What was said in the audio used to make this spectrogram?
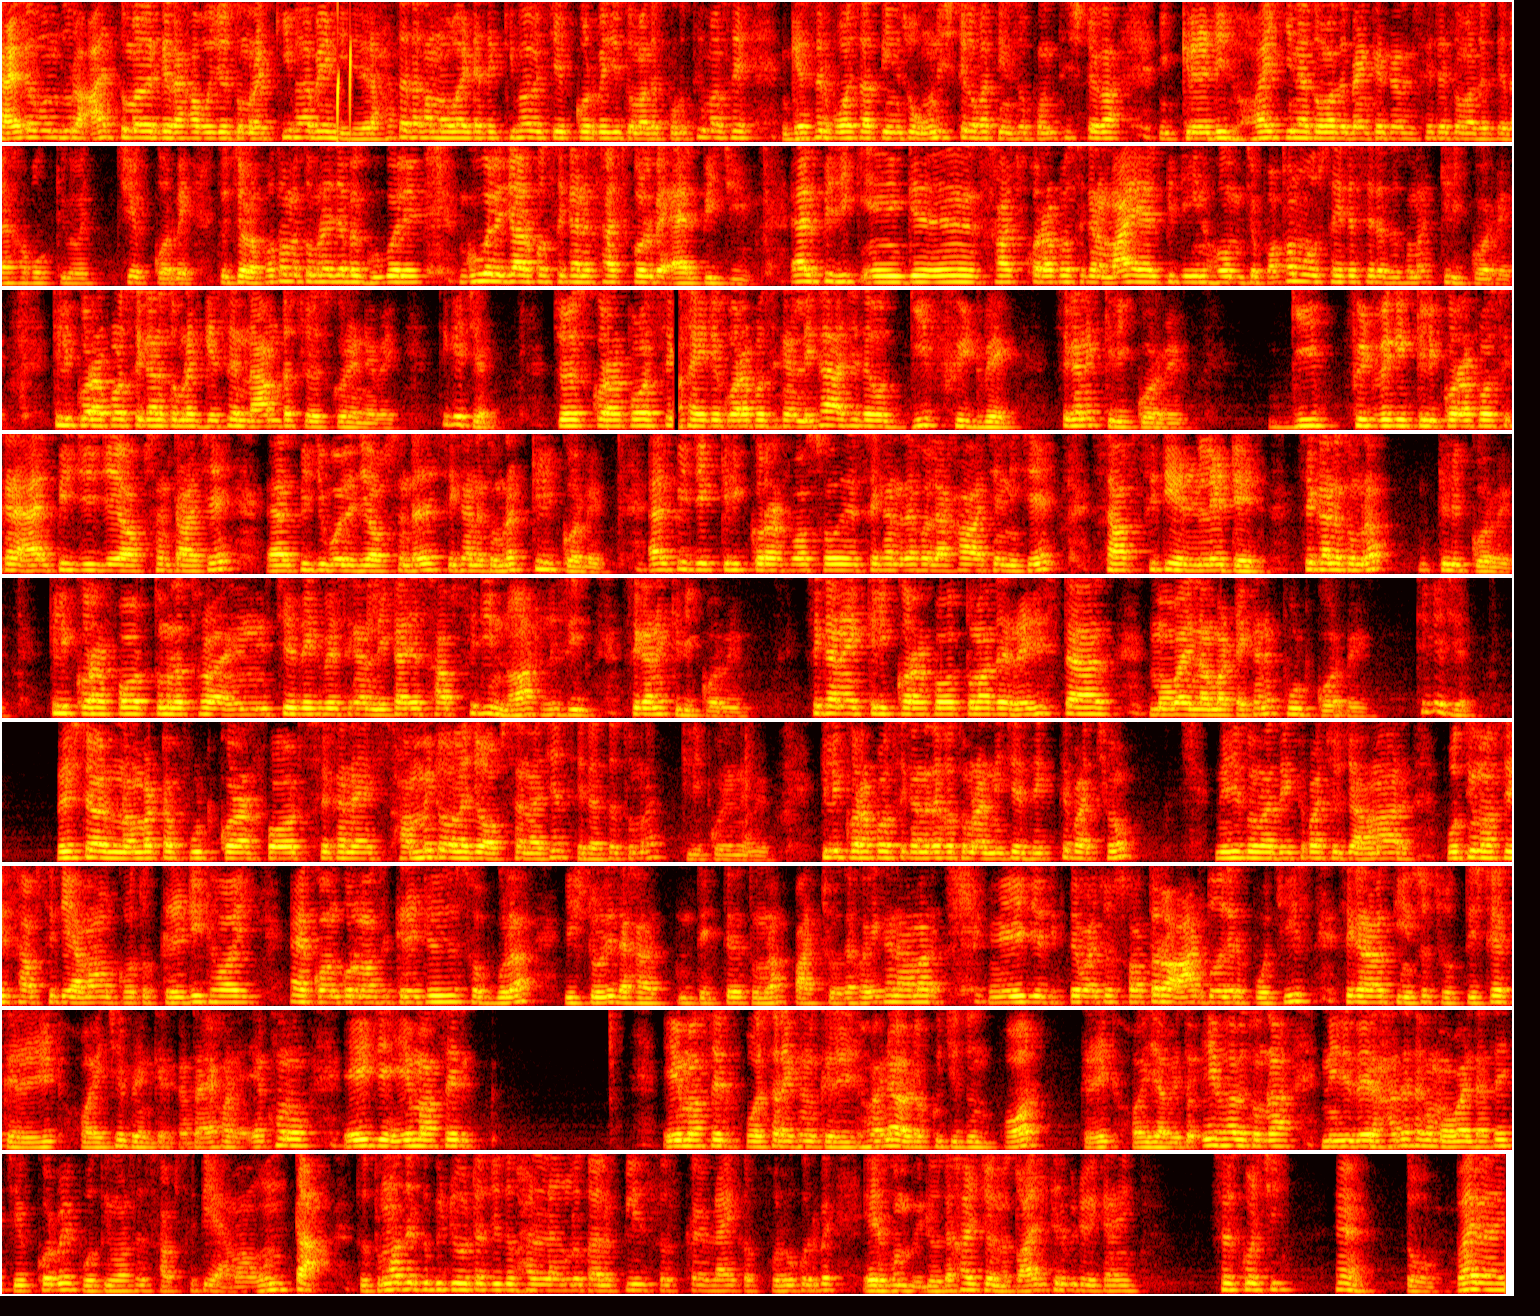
Hello বন্ধুরা, আজ তোমাদেরকে দেখাবো যে তোমরা কীভাবে নিজেদের হাতে থাকা মোবাইলটাতে কীভাবে চেক করবে যে তোমাদের প্রতি মাসে গ্যাসের পয়সা তিনশো উনিশ টাকা বা তিনশো পঁয়ত্রিশ টাকা ক্রেডিট হয় কিনা তোমাদের ব্যাংকের কাছে, সেটা তোমাদেরকে দেখাবো কীভাবে চেক করবে। তো চলো, প্রথমে তোমরা যাবে গুগলে গুগলে যাওয়ার পর সেখানে সার্চ করবে এলপিজি এলপিজি সার্চ করার পর সেখানে মাই এলপিজি ইন হোম যে প্রথম ওয়েবসাইটে সেটাতে তোমরা ক্লিক করবে। ক্লিক করার পর সেখানে তোমরা গ্যাসের নামটা চয়েস করে নেবে। ঠিক আছে? চয়েস করার পর সে সাইডে করার পর সেখানে লেখা আছে, দেখো গিভ ফিডব্যাক সেখানে ক্লিক করবে। গিভ ফিডব্যাকে ক্লিক করার পর সেখানে এলপিজি যে অপশনটা আছে এলপিজি বলে যে অপশনটা আছে, সেখানে তোমরা ক্লিক করবে। এলপিজি ক্লিক করার পর সেখানে দেখো লেখা আছে নিচে সাবসিডি রিলেটেড সেখানে তোমরা ক্লিক করবে। ক্লিক করার পর তোমরা থোড়া নিচে দেখবে, সেখানে লেখা আছে সাবসিডি নট রিসিভ সেখানে ক্লিক করবে। সেখানে ক্লিক করার পর তোমাদের রেজিস্টার মোবাইল নাম্বারটা এখানে পুট করবে। ঠিক আছে? রেজিস্টার নাম্বারটা ফুট করার পর সেখানে সাবমিট ওয়ালা যে অপশান আছে, সেটাতে তোমরা ক্লিক করে নেবে। ক্লিক করার পর সেখানে দেখো তোমরা নিচে দেখতে পাচ্ছ, নিচে তোমরা দেখতে পাচ্ছ যে আমার প্রতি মাসে সাবসিডি অ্যামাউন্ট কত ক্রেডিট হয় হ্যাঁ কোন কোন মাসে ক্রেডিট হয়েছে, সবগুলা স্টোরি দেখা, দেখতে তোমরা পাচ্ছ। দেখো, এখানে আমার এই যে দেখতে পাচ্ছ, সতেরো আট দু হাজার পঁচিশ, সেখানে আমার তিনশো ছত্রিশ টাকা ক্রেডিট হয়েছে ব্যাংকের খাতা এখন এখনও এই যে এ মাসের এই মাসের পয়সাটা এখনও ক্রেডিট হয় না, ওটা কিছুদিন পর ক্রেডিট হয়ে যাবে। তো এইভাবে তোমরা নিজেদের হাতে থাকা মোবাইলটাতে চেক করবে প্রতি মাসের সাবসিডি অ্যামাউন্টটা তো তোমাদেরকে ভিডিওটা যদি ভালো লাগল, তাহলে প্লিজ সাবস্ক্রাইব লাইক আর ফলো করবে এরকম ভিডিও দেখার জন্য। তো আজকের ভিডিও এখানে শেষ করছি। হ্যাঁ তো বাই বাই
